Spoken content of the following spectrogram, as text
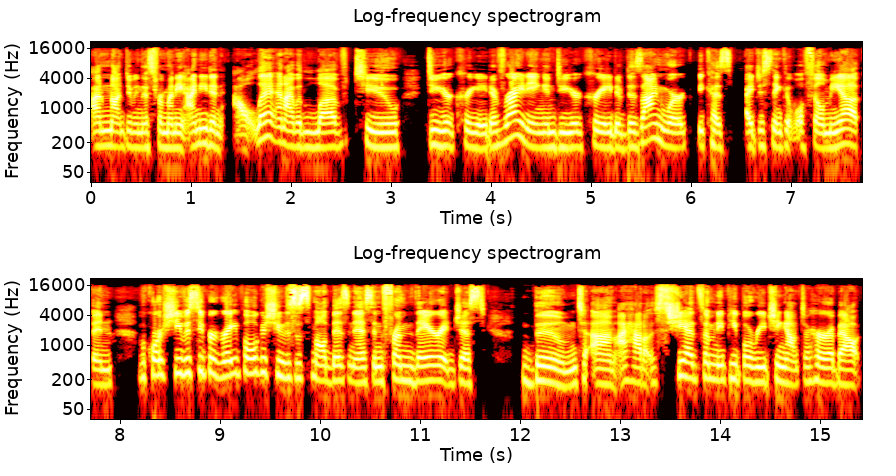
I'm not doing this for money. I need an outlet and I would love to do your creative writing and do your creative design work because I just think it will fill me up. And of course, she was super grateful because she was a small business. And from there, it just boomed. Um, I had, she had so many people reaching out to her about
